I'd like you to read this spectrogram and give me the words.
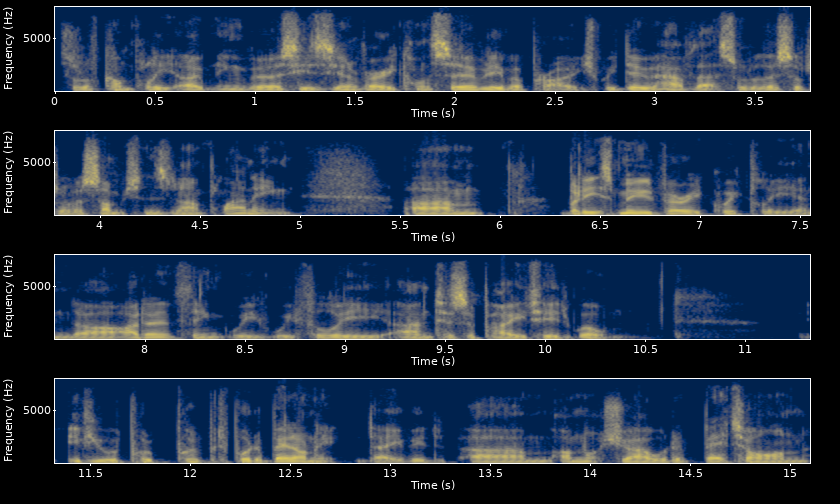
sort of complete opening versus you know very conservative approach. We do have that sort of those sort of assumptions in our planning, um, but it's moved very quickly, and uh, I don't think we we fully anticipated well if you were put, put, put a bet on it, David, um, I'm not sure I would have bet on mm.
